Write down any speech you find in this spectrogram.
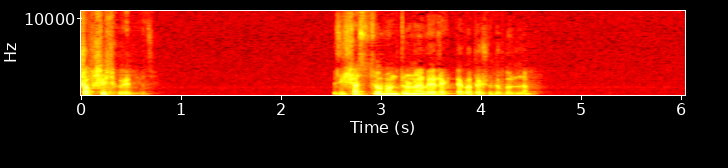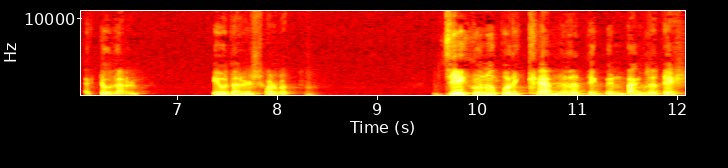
সব শেষ করে দিয়েছে। স্বাস্থ্য মন্ত্রণালয়ের একটা কথা শুধু বললাম। একটা উদাহরণ। এই উদাহরণ সর্বত্র। যে কোনো পরীক্ষায় আপনারা দেখবেন বাংলাদেশ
